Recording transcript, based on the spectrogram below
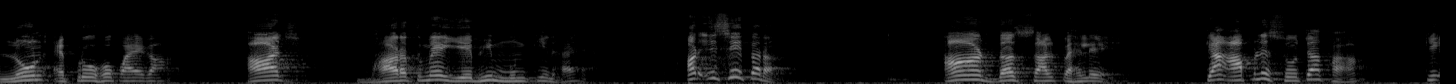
लोन अप्रूव हो पाएगा? आज भारत में ये भी मुमकिन है। और इसी तरह आठ दस साल पहले क्या आपने सोचा था कि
